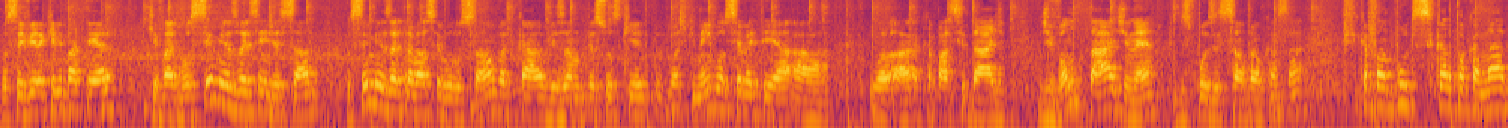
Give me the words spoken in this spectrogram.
você vira aquele batera que vai, você mesmo vai ser engessado, você mesmo vai travar a sua evolução, vai ficar visando pessoas que eu acho que nem você vai ter a, a, a- capacidade de vontade, né? Disposição pra alcançar. Fica falando, putz, esse cara toca nada,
